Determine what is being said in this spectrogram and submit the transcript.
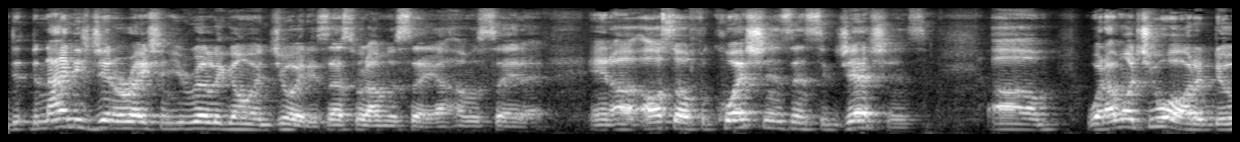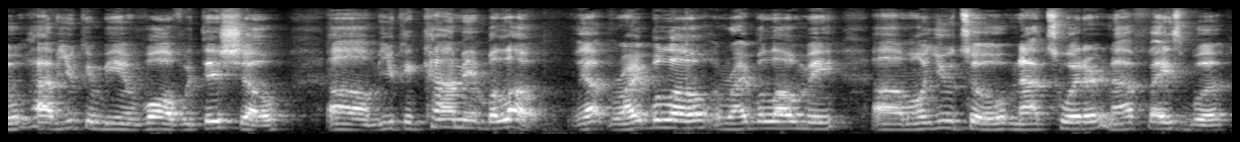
the the 90s generation, you really gonna enjoy this. That's what I'm gonna say. I'm gonna say that. And uh, also for questions and suggestions, um, what I want you all to do, how you can be involved with this show, um, you can comment below. Yep, right below, right below me um, on YouTube, not Twitter, not Facebook,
